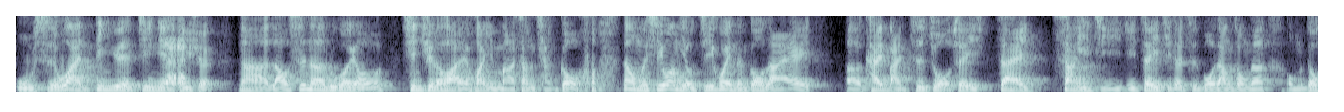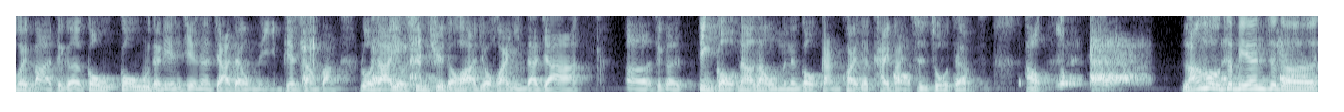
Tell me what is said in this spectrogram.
五十万订阅纪念 T 恤。那老师呢如果有兴趣的话，也欢迎马上抢购。那我们希望有机会能够来。呃，开版制作，所以在上一集以及这一集的直播当中呢，我们都会把这个购购物的链接呢加在我们的影片上方。如果大家有兴趣的话，就欢迎大家呃这个订购，那让我们能够赶快的开版制作这样子。好，然后这边这个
